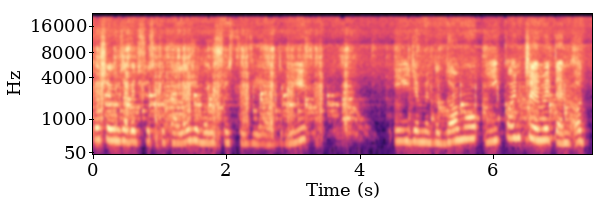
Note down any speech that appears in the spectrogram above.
Proszę już zabrać wszystkie talerze, bo już wszyscy zjedli. I idziemy do domu i kończymy ten odcinek.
